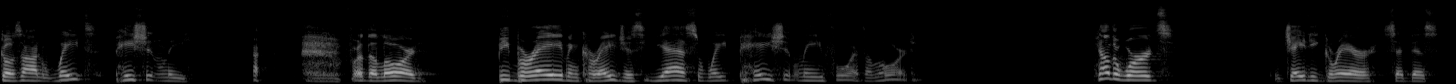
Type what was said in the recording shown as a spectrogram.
Goes on, wait patiently for the Lord. Be brave and courageous. Yes, wait patiently for the Lord. In other words, J.D. Greear said this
